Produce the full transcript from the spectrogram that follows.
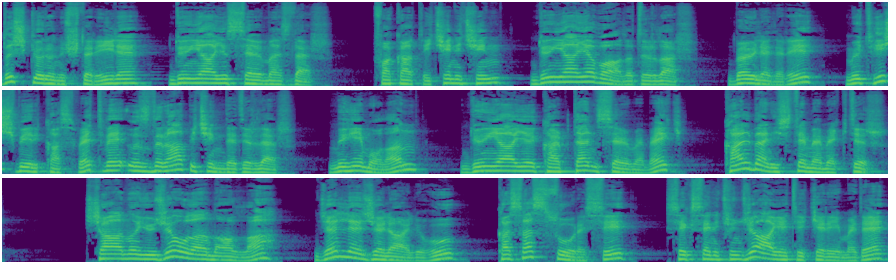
dış görünüşleriyle dünyayı sevmezler. Fakat için için dünyaya bağlıdırlar. Böyleleri müthiş bir kasvet ve ızdırap içindedirler. Mühim olan dünyayı kalpten sevmemek, kalben istememektir. Şanı yüce olan Allah Celle Celaluhu Kasas suresi 83. ayeti kerimede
